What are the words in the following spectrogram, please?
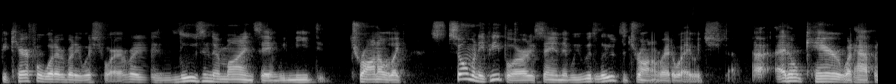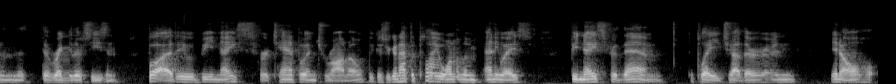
Be careful what everybody wish for. Everybody's losing their mind saying we need to, Toronto. Like so many people are already saying that we would lose to Toronto right away, which I, I don't care what happened in the, the regular season. But it would be nice for Tampa and Toronto because you're going to have to play one of them anyways. Be nice for them to play each other. And, you know, ho-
